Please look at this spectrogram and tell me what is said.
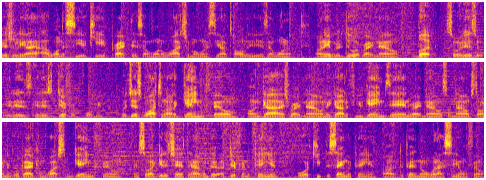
visually I, I want to see a kid practice. I want to watch him. I want to see how tall he is. I want to. Unable to do it right now, but so it is. It is. It is different for me. But just watching a lot of game film on guys right now, and they got a few games in right now. So now I'm starting to go back and watch some game film, and so I get a chance to have a, a different opinion or keep the same opinion, uh, depending on what I see on film.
